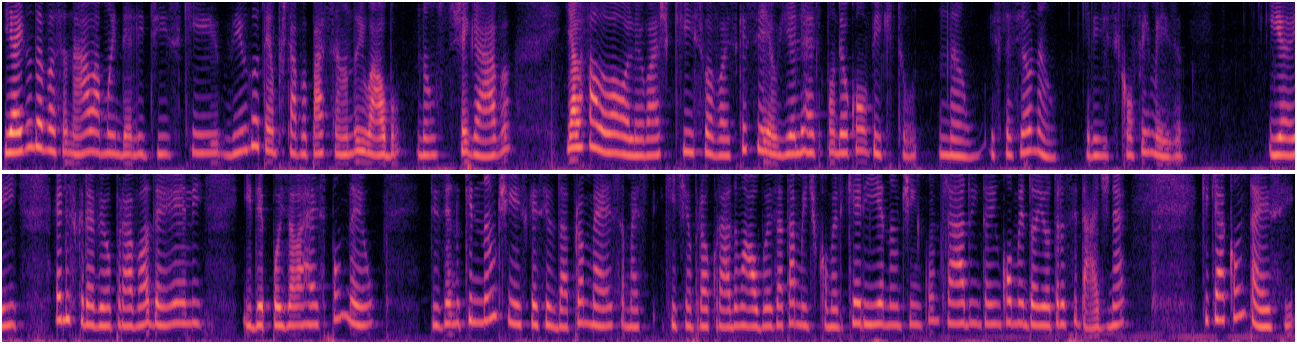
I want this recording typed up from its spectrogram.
E aí no devocional, a mãe dele disse que viu que o tempo estava passando e o álbum não chegava. E ela falou: Olha, eu acho que sua avó esqueceu. E ele respondeu convicto: Não, esqueceu não. Ele disse com firmeza. E aí ele escreveu para a avó dele e depois ela respondeu, dizendo que não tinha esquecido da promessa, mas que tinha procurado um álbum exatamente como ele queria, não tinha encontrado, então encomendou em outra cidade, né? O que, que acontece?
